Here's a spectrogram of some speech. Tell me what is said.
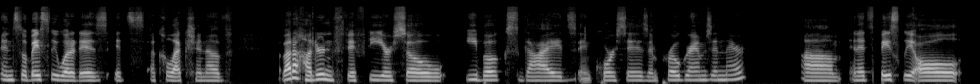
And so basically, what it is, it's a collection of about 150 or so ebooks, guides, and courses and programs in there. Um, and it's basically all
